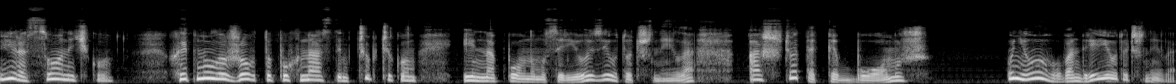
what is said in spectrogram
Віра, сонечко, хитнула жовто-пухнастим чубчиком і на повному серйозі уточнила, а що таке бомж? У нього, в Андрія уточнила.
